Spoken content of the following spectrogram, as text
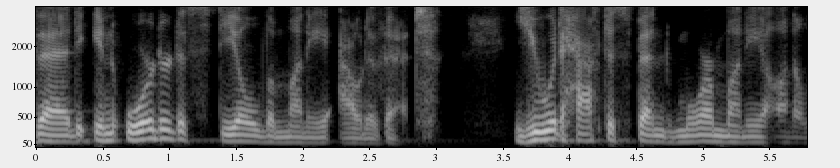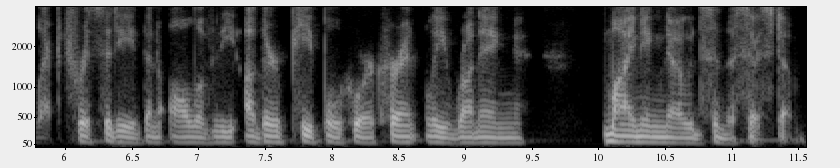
that in order to steal the money out of it, you would have to spend more money on electricity than all of the other people who are currently running mining nodes in the system.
